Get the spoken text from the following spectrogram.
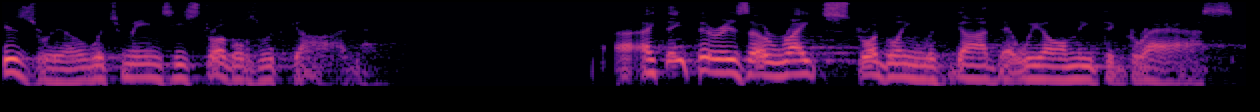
Israel, which means he struggles with God. I think there is a right struggling with God that we all need to grasp.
